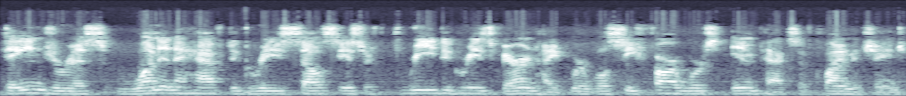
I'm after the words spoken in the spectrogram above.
dangerous one and a half degrees Celsius or three degrees Fahrenheit, where we'll see far worse impacts of climate change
